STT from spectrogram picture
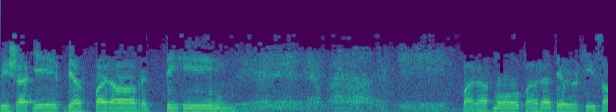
विषयेभ्यः परावृत्तिः परमोपरतिर्हि सा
